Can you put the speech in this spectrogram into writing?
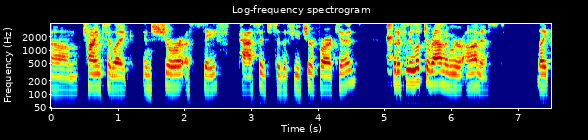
um, trying to like ensure a safe passage to the future for our kids. But if we looked around and we were honest, like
